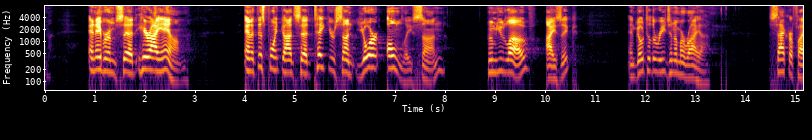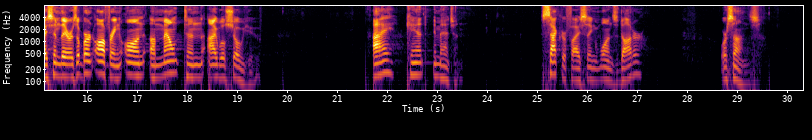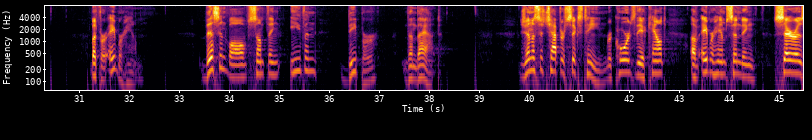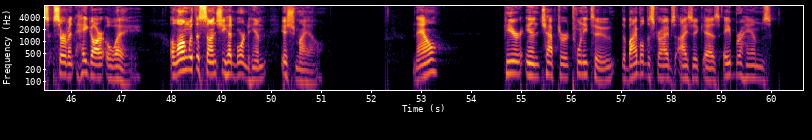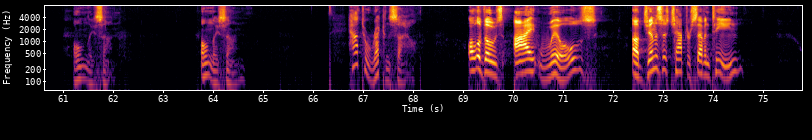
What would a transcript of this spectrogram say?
And Abram said, Here I am. And at this point, God said, Take your son, your only son, whom you love, Isaac, and go to the region of Moriah. Sacrifice him there as a burnt offering on a mountain I will show you. I can't imagine sacrificing one's daughter or sons. But for Abraham, this involves something even deeper than that. Genesis chapter 16 records the account of Abraham sending Sarah's servant Hagar away, along with the son she had borne to him, Ishmael. Now, here in chapter 22, the Bible describes Isaac as Abraham's only son. Only son. How to reconcile all of those I wills of Genesis chapter 17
